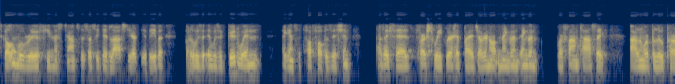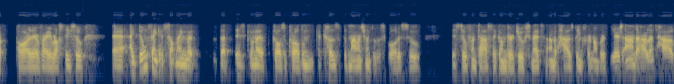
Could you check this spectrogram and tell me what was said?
Scotland will rue a few missed chances as they did last year at the Aviva, but it was it was a good win against a tough opposition. As I said, first week we were hit by a juggernaut in England. England were fantastic. Ireland were below par. They were very rusty. So uh, I don't think it's something that that is going to cause a problem because the management of the squad is so is so fantastic under Joe Schmidt, and it has been for a number of years. And Ireland have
